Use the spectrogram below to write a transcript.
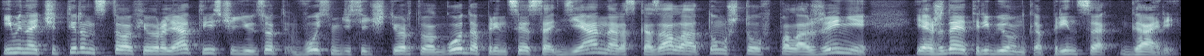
Именно 14 февраля 1984 года принцесса Диана рассказала о том, что в положении и ожидает ребенка, принца Гарри.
